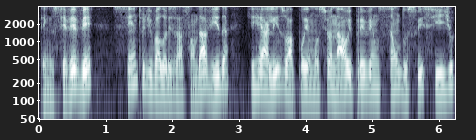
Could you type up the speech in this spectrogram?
Tem o CVV, Centro de Valorização da Vida, que realiza o apoio emocional e prevenção do suicídio,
